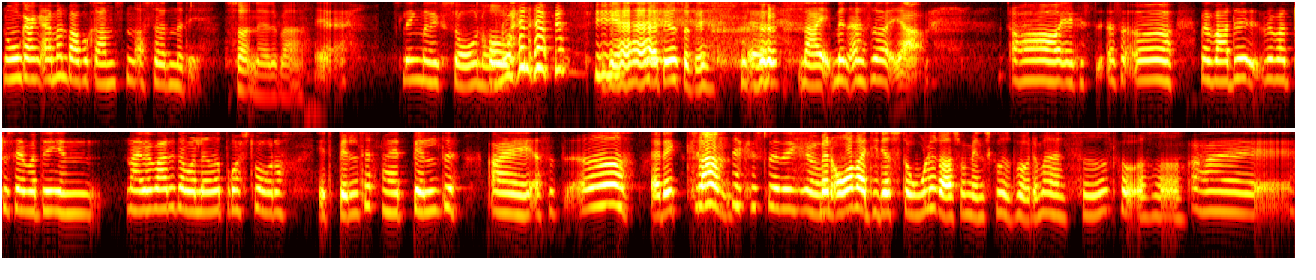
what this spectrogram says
nogle gange er man bare på grænsen, og sådan er det. Sådan er det bare. Ja, længe man ikke sover nogen, nu er jeg ved at sige. Ja, det er så det. ja. Nej, men altså, ja. Åh, jeg kan, altså, åh, hvad var det, hvad var det, du sagde, var det en, nej, hvad var det, der var lavet af brystvorter? Et bælte. Nej, et bælte. Ej, altså, åh, Er det ikke klamt? jeg kan slet ikke, jo. Men overvej de der stole, der også var menneskehud på, dem har han siddet på og sådan noget. Ej.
